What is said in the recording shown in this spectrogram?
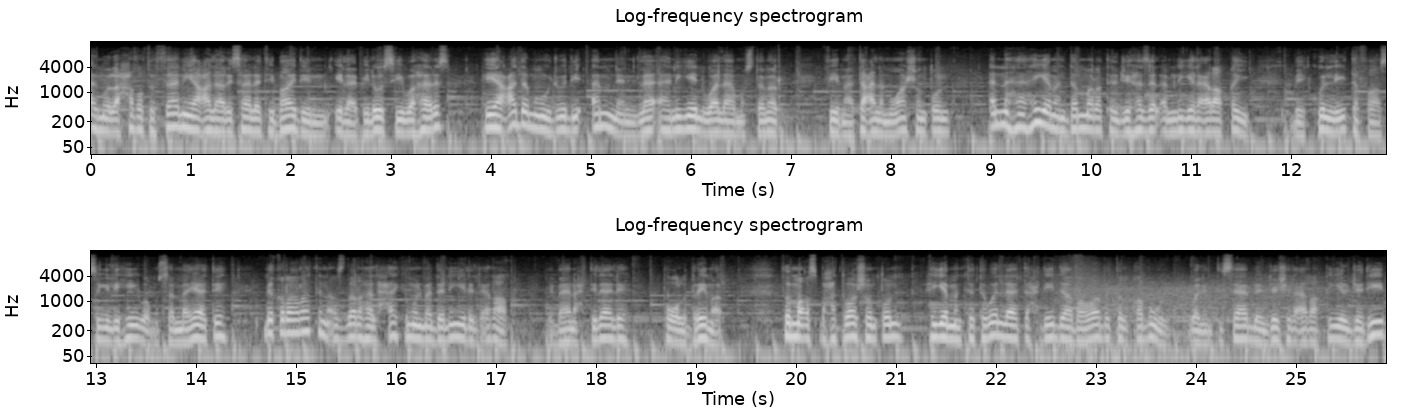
الملاحظة الثانية على رسالة بايدن إلى بيلوسي وهارس هي عدم وجود أمن لا آني ولا مستمر فيما تعلم واشنطن أنها هي من دمرت الجهاز الأمني العراقي بكل تفاصيله ومسمياته بقرارات أصدرها الحاكم المدني للعراق إبان احتلاله بول بريمر. ثم أصبحت واشنطن هي من تتولى تحديد ضوابط القبول والانتساب للجيش العراقي الجديد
